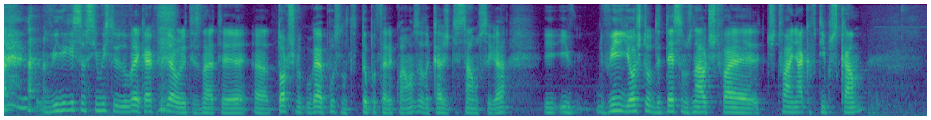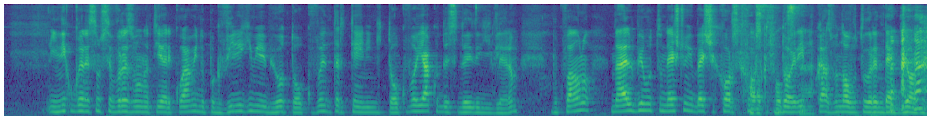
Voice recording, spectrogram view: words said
винаги съм си мислил, добре, как дяволите знаете а, точно кога е пусната тъпата реклама, за да кажете само сега. И, и винаги още от дете съм знал, че това е, че това е някакъв тип скам. И никога не съм се връзвал на тия реклами, но пък винаги ми е било толкова ентертейнинг и толкова яко да седа и да ги гледам. Буквално най-любимото нещо ми беше Хорст Фукс, като дойде и показва новото Рендек Бьорнер.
